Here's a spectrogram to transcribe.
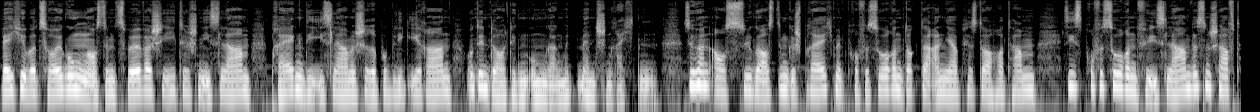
welche Überzeugungen aus dem zwölfer schiitischen Islam prägen die Islamische Republik Iran und den dortigen Umgang mit Menschenrechten? Sie hören Auszüge aus dem Gespräch mit Professorin Dr. Anja Pistor-Hotham. Sie ist Professorin für Islamwissenschaft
